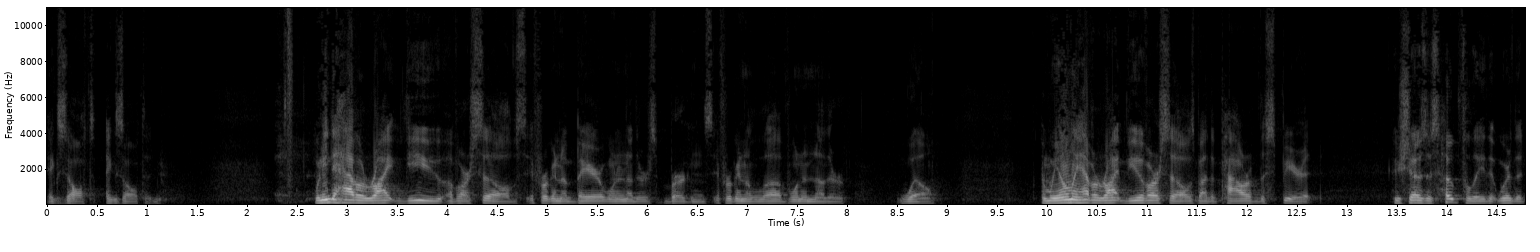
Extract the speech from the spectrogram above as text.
exalt, exalted. We need to have a right view of ourselves if we're going to bear one another's burdens, if we're going to love one another well. And we only have a right view of ourselves by the power of the Spirit, who shows us, hopefully, that we're the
